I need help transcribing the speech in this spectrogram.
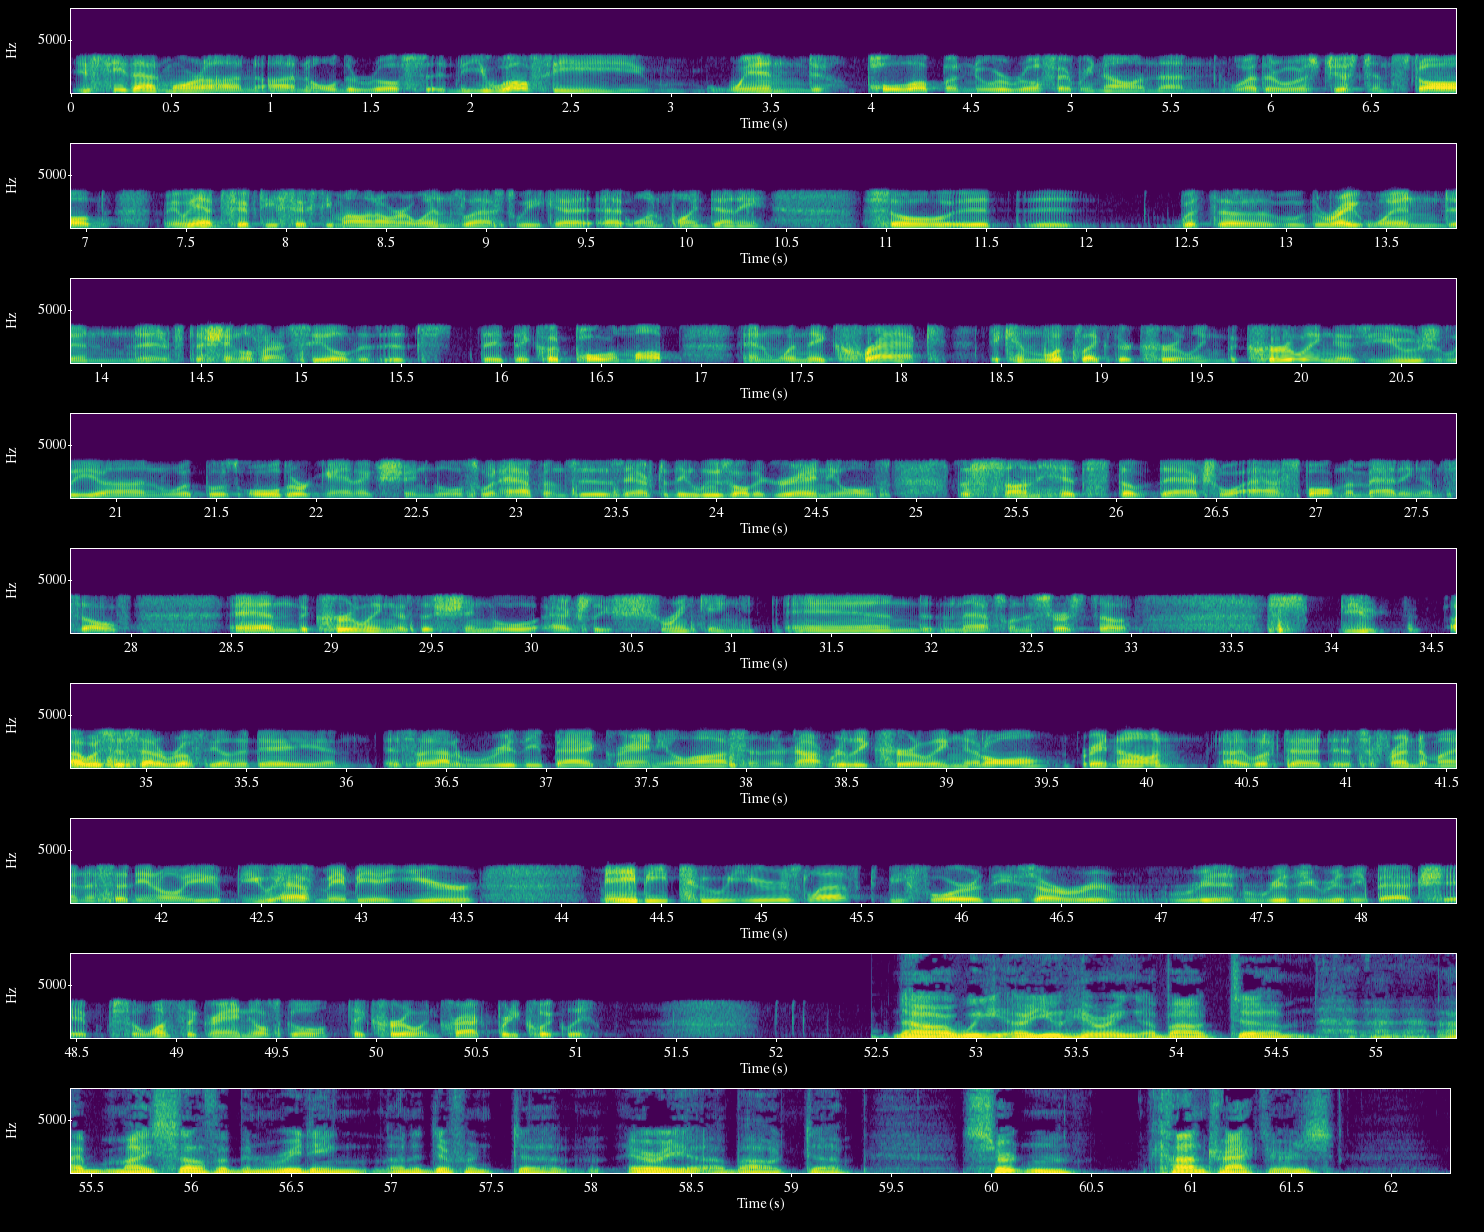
you see that more on on older roofs. You will see wind pull up a newer roof every now and then, whether it was just installed. I mean, we had 50, 60 mile an hour winds last week at, at one point, Denny. So it, it with the with the right wind and, and if the shingles aren't sealed, it, it's they they could pull them up. And when they crack, it can look like they're curling. The curling is usually on what those old organic shingles. What happens is after they lose all the granules, the sun hits the the actual asphalt and the matting itself, and the curling is the shingle actually shrinking, and and that's when it starts to you, I was just at a roof the other day, and it's got a really bad granule loss, and they're not really curling at all right now. And I looked at it's a friend of mine. I said, you know, you you have maybe a year, maybe two years left before these are re- re- in really really bad shape. So once the granules go, they curl and crack pretty quickly. Now, are we? Are you hearing about? Um, I myself have been reading on a different uh, area about uh, certain contractors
